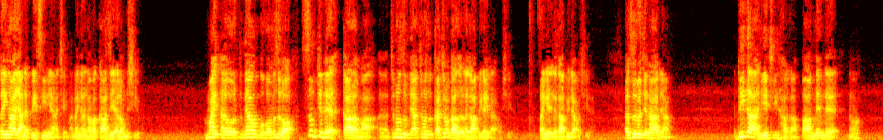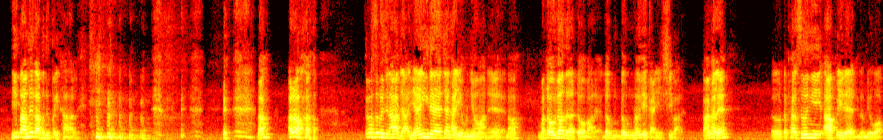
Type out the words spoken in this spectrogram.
3900နဲ့ပေးစီနေရတဲ့အချိန်မှာနိုင်ငံတကာမှာကားစီအဲ့လိုမရှိဘူး မိုက်ဟိုသူများကိုခေါ်မဆိုတော့စွန့်ပစ်တဲ့ကားတော်မှာကျွန်တော်ဆိုဗျာကျွန်တော်ဆိုကာကျွန်တော်ကားဆိုအလကားပေးလိုက်တာတော့ရှိတယ်ဆိုင်ကယ်လကားပေးလိုက်အောင်ရှိတယ်အဲ့ဆိုလို့ကျွန်တော်ကဗျာအဓိကအရေးကြီးတာကပါမစ်နဲ့နော်ဒီပါမစ်ကဘယ်သူပိတ်ထားတာလဲနော်အဲ့တော့ကျွန်တော်ဆိုလို့ကျွန်တော်ကဗျာအရန်ကြီးတဲ့ကြန့်ခိုင်ကြီးကိုမညွှန်းပါနဲ့နော်မတော်ဘူးတော့ဆိုတော့တော်ပါတယ်လုံလုံလုံရေကန်ကြီးရှိပါတယ်ဒါမှမဟုတ်လေဟိုတစ်ဖက်ဆွန်းကြီးအားပေးတဲ့ဒီလိုမျိုးပေါ့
